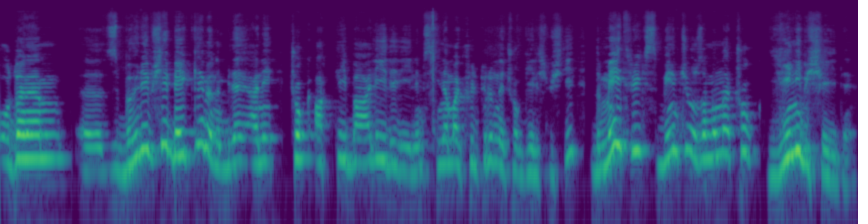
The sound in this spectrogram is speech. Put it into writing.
o dönem böyle bir şey beklemiyordum. Bir de hani çok akli bali de değilim. Sinema kültürüm de çok gelişmiş değil. The Matrix benim için o zamanlar çok yeni bir şeydi.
